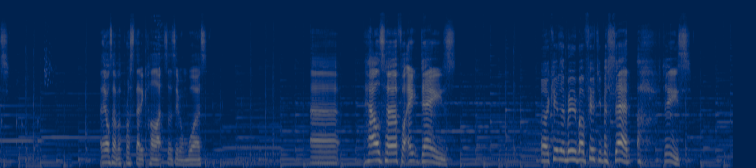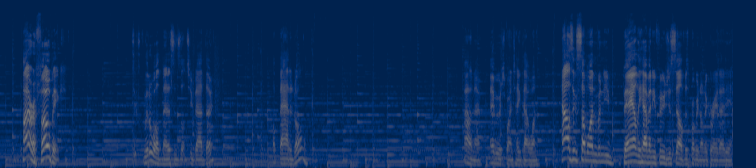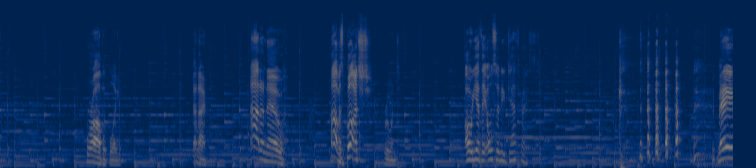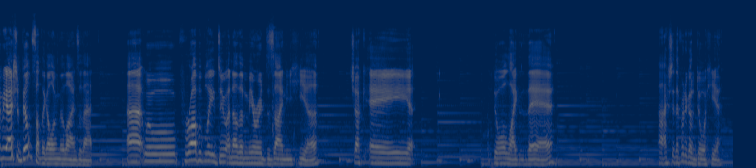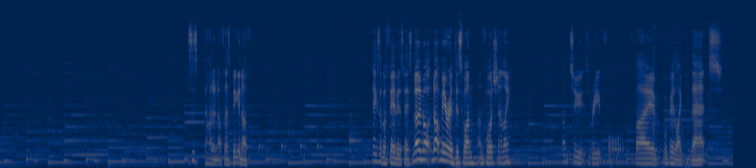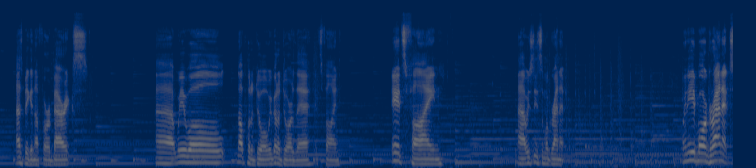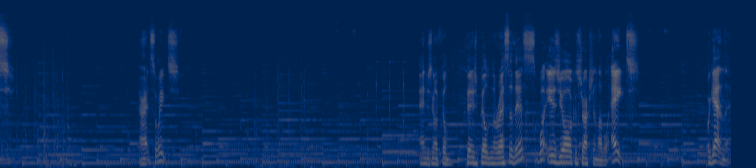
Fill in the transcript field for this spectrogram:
And they also have a prosthetic heart, so it's even worse. Uh, house her for eight days. Uh, keep the mood above 50%. Oh, jeez. Pyrophobic. Six Glitterworld medicine's not too bad, though. Not bad at all. I don't know. Maybe we just won't take that one. Housing someone when you barely have any food yourself is probably not a great idea. Probably. Don't know. I don't know. Harvest botched! Ruined. Oh yeah, they also need death rest. Maybe I should build something along the lines of that. Uh, we'll probably do another mirrored design here. Chuck a door like there. Uh, actually, they've already got a door here. This is, I don't know if that's big enough. Takes up a fair bit of space. No, more, not mirrored this one, unfortunately. One, two, three, four, five. We'll go like that. That's big enough for a barracks. Uh, we will not put a door. We've got a door there. It's fine. It's fine. Uh, we just need some more granite. We need more granite. Alright, sweet. And just gonna fill, finish building the rest of this. What is your construction level? Eight. We're getting there.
